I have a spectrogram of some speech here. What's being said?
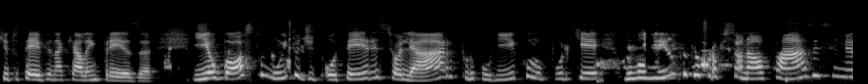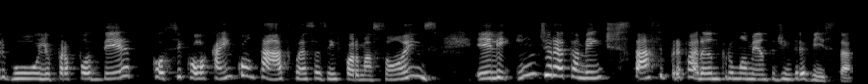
que tu teve naquela empresa. E eu gosto muito de ter esse olhar para o currículo, porque no momento que o profissional faz esse mergulho para poder se colocar em contato com essas informações, ele indiretamente está se preparando para o momento de entrevista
